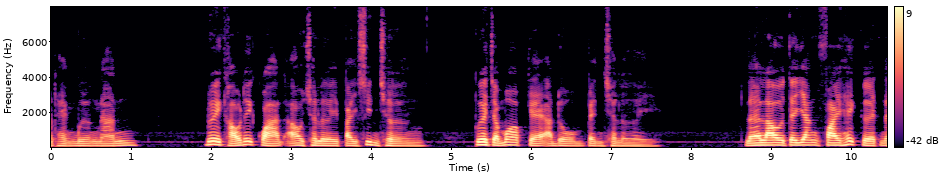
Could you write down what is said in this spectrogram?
ษแห่งเมืองนั้น ด้วยเขาได้กวาดเอาเฉลยไปสิ้นเชิง เพื่อจะมอบแก่อโดมเป็นเฉลย และเราจะยังไฟให้เกิดใน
